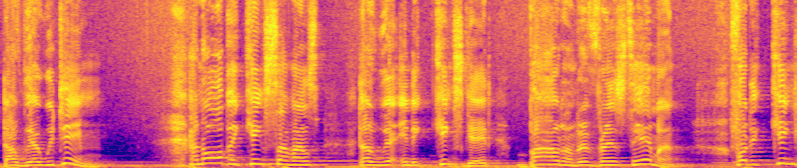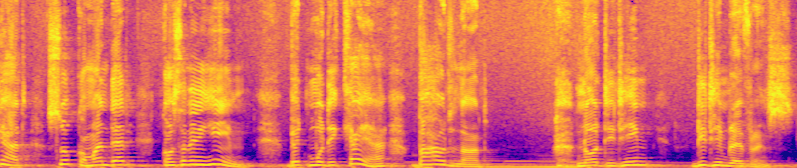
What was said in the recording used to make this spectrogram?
that were with him. And all the king's servants that were in the king's gate bowed and reverenced Haman. For the king had so commanded concerning him. But Mordecai bowed not, nor did him did him reverence.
